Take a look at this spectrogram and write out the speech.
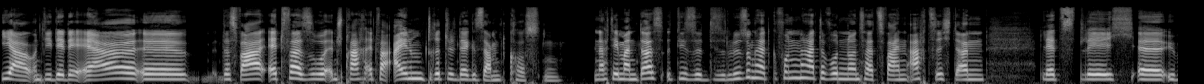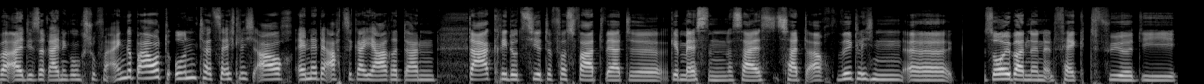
ja, und die DDR, äh, das war etwa so, entsprach etwa einem Drittel der Gesamtkosten. Nachdem man das, diese, diese Lösung halt gefunden hatte, wurden 1982 dann letztlich äh, überall diese Reinigungsstufen eingebaut und tatsächlich auch Ende der 80er Jahre dann stark reduzierte Phosphatwerte gemessen. Das heißt, es hat auch wirklich einen äh, säubernden Effekt für die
